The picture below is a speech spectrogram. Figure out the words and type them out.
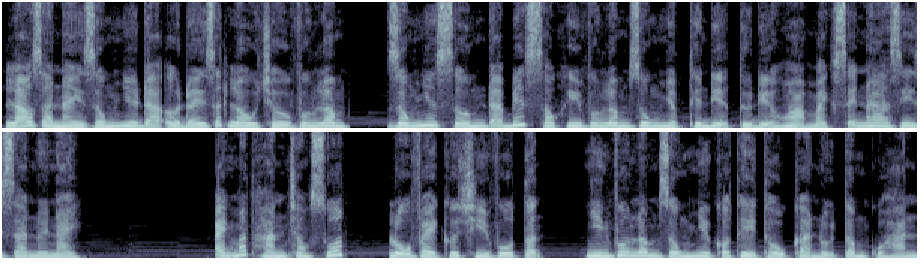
Lão già này giống như đã ở đây rất lâu chờ Vương Lâm, giống như sớm đã biết sau khi Vương Lâm dung nhập thiên địa từ địa hỏa mạch sẽ na di ra nơi này. Ánh mắt hắn trong suốt, lộ vẻ cơ trí vô tận, nhìn Vương Lâm giống như có thể thấu cả nội tâm của hắn.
